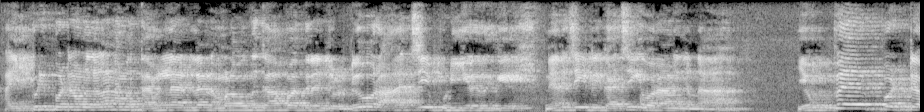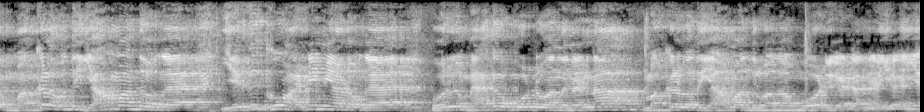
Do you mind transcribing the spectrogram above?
அஹ், இப்படிப்பட்டவனுங்கெல்லாம் நம்ம தமிழ்நாட்டில் நம்மளை வந்து காப்பாத்துறேன்னு சொல்லிட்டு ஒரு ஆட்சியை பிடிக்கிறதுக்கு நினைச்சுக்கிட்டு கட்சிக்கு வரானுங்கன்னா எப்பேற்பட்ட மக்களை வந்து ஏமாந்தவங்க எதுக்கும் அடிமையானவங்க ஒரு மேக்கப் போட்டு வந்து நின்னா மக்கள் வந்து ஏமாந்துருவாங்க அவங்க ஓட்டு கேட்டான்னு நினைக்கிறாங்க.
